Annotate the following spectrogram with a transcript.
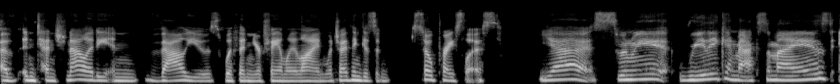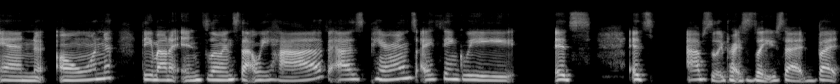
of intentionality and values within your family line, which I think is uh, so priceless. Yes, when we really can maximize and own the amount of influence that we have as parents, I think we it's it's absolutely priceless like you said, but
